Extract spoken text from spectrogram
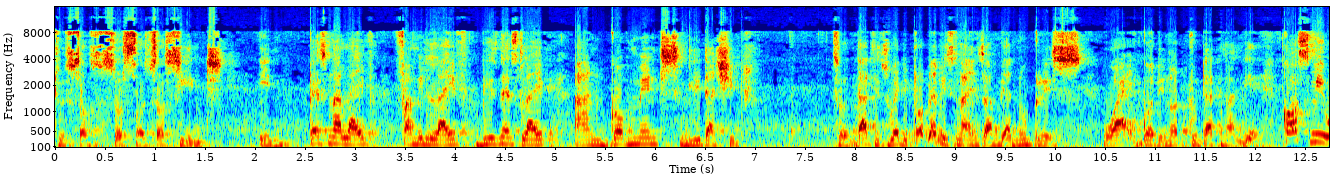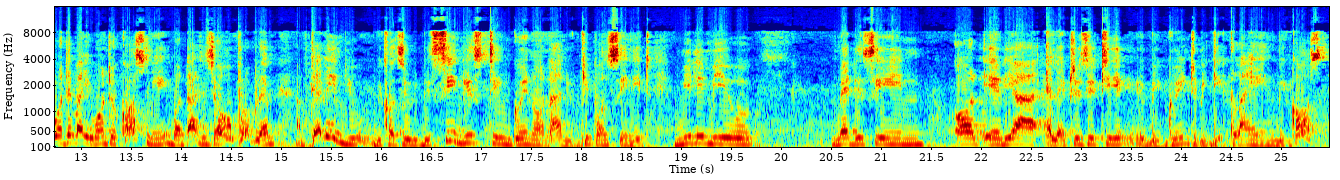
to su- su- su- succeed in personal life family life business life and government leadership so that is where the problem is now in Zambia. No grace. Why God did not put that man there? Cost me whatever you want to cost me, but that is your own problem. I'm telling you because you will be seeing this thing going on and you keep on seeing it. mealie meal, medicine, all area, electricity will be going to be declining because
